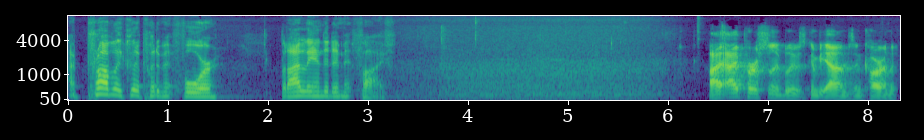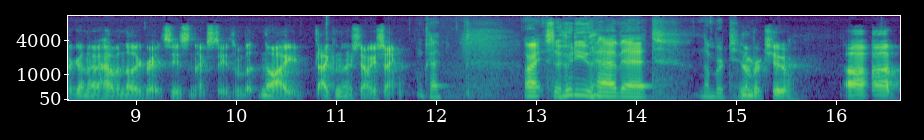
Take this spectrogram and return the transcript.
I probably could have put him at four, but I landed him at five. I, I personally believe it's going to be Adams and Carr, and they're going to have another great season next season. But no, I I can understand what you're saying. Okay. All right. So who do you have at number two? Number two, uh,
